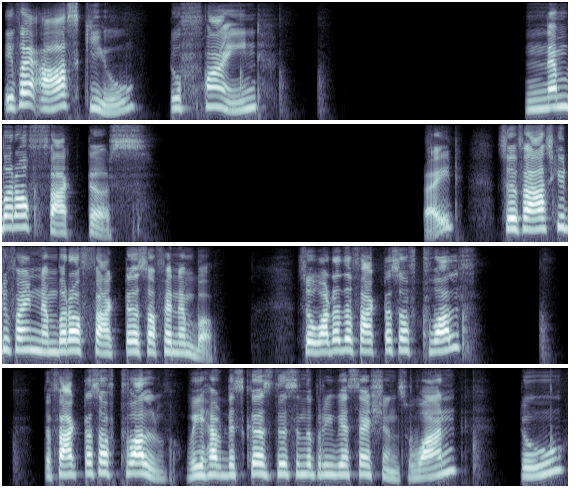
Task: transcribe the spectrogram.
If I ask you to find number of factors, right. So, if I ask you to find number of factors of a number, so what are the factors of 12? The factors of 12, we have discussed this in the previous sessions 1, 2,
